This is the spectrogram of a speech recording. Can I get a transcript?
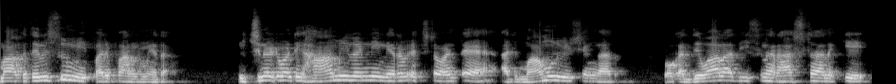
మాకు తెలుసు మీ పరిపాలన మీద. ఇచ్చినటువంటి హామీలన్నీ నెరవేర్చడం అంటే అది మామూలు విషయం కాదు. ఒక దివాలా తీసిన రాష్ట్రానికి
